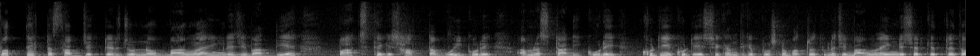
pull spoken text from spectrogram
প্রত্যেকটা সাবজেক্টের জন্য বাংলা, ইংরেজি বাদ দিয়ে পাঁচ থেকে সাতটা বই করে আমরা স্টাডি করে খুঁটিয়ে খুঁটিয়ে সেখান থেকে প্রশ্নপত্র তুলেছি। বাংলা, ইংলিশের ক্ষেত্রে তো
